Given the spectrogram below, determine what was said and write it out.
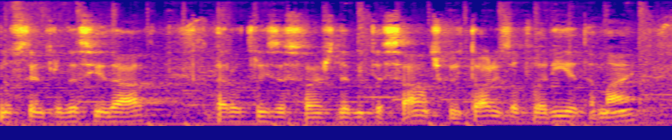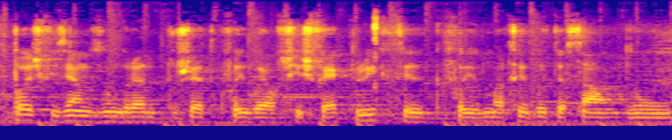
no centro da cidade, para utilizações de habitação, de escritórios, hotelaria também. Depois fizemos um grande projeto que foi o LX Factory, que, que foi uma reabilitação de, um,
